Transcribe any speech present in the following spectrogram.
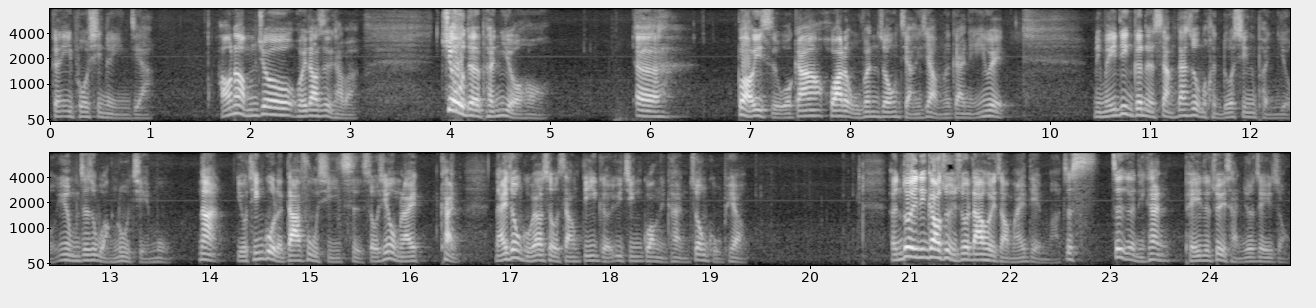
跟一波新的赢家。好，那我们就回到这卡吧。旧的朋友哈，呃，不好意思，我刚刚花了五分钟讲一下我们的概念，因为。你们一定跟得上，但是我们很多新的朋友，因为我们这是网络节目，那有听过的大家复习一次。首先，我们来看哪一种股票受伤。第一个，玉金光，你看这种股票，很多人一定告诉你说拉回找买点嘛。这是这个，你看赔的最惨就是这一种，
